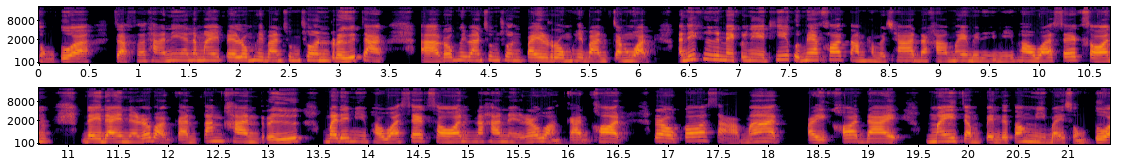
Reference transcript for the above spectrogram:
ส่งตัว จากสถานีอนามัยไปโรงพยาบาลชุมชน หรือจากโรงพยาบาลชุมชนไปโรงพยาบาลจังหวัด อันนี้คือในกรณีที่คุณแม่คลอดตามธรรมชาตินะคะ ไม่ได้มีภาวะแทรกซ้อนใด ๆ ในระหว่างการตั้งครรภ์หรือไม่ได้มีภาวะแทรกซ้อนนะคะในระหว่างการคลอด เราก็สามารถ ไปคลอดได้ ไม่จำเป็นจะต้องมีใบส่งตัว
